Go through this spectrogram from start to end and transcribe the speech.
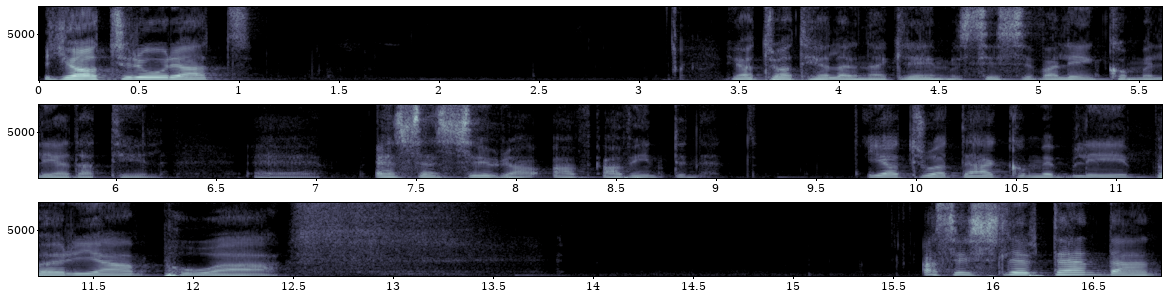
Jag tror att... Jag tror att hela den här grejen med Cissi Wallin kommer leda till eh, en censur av, av, internet. Jag tror att det här kommer bli början på... Uh, alltså i slutändan,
